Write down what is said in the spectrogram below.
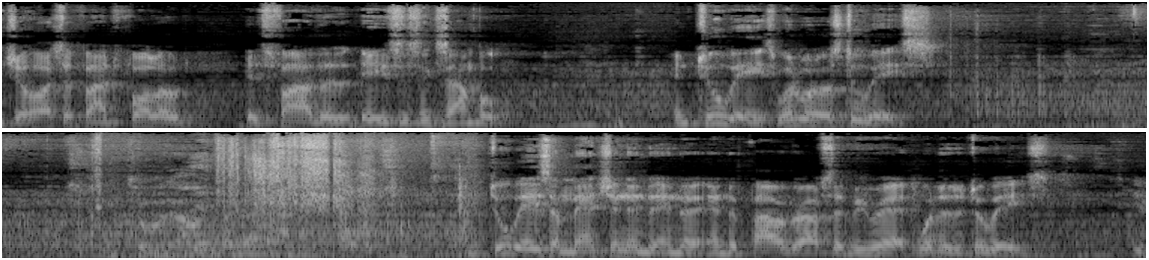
Jehoshaphat followed his father Asa's example in two ways. What were those two ways? Um, Two ways are mentioned in the, in the, in the paragraphs that we read. What are the two ways? The,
